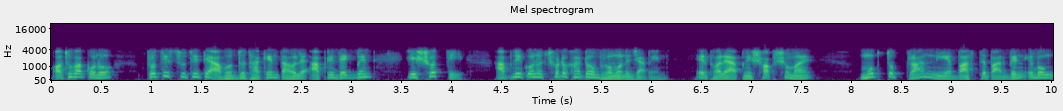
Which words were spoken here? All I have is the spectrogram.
অথবা কোনো প্রতিশ্রুতিতে আবদ্ধ থাকেন, তাহলে আপনি দেখবেন যে সত্যি আপনি কোনো ছোটখাটো ভ্রমণে যাবেন। এর ফলে আপনি সবসময় মুক্ত প্রাণ নিয়ে বাঁচতে পারবেন এবং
